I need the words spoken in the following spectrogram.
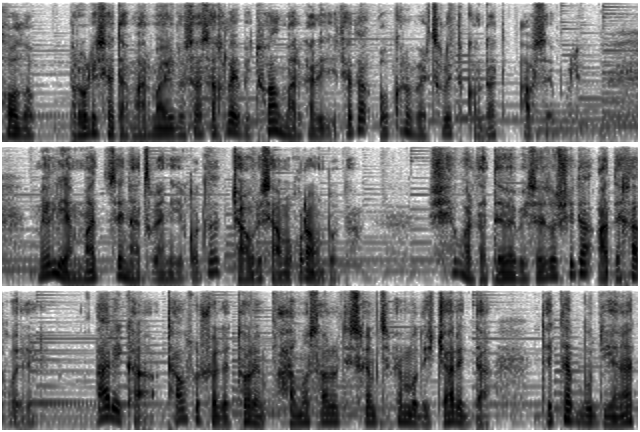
ხოლო ბროლისა და მარმარილოს სასახლეები თვალ მარგალიტითა და ოქრო ვერცხლით ჰქონდათ ავსებული. მელია მათზე ნაწყენი იყო და ჯავრის ამოყრა უნდოდა. შევარდა დევების ეზოში და ატეხა ყვირილი. არიქა თავს უშველეთ თორემ აღმოსავლეთის ხელმწიფე მოდის ჯარით და დედა ბუდიანად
